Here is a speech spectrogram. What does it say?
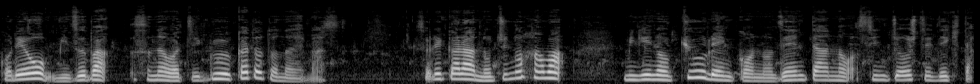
これを水場、すなわち偶化と唱えます。それから後の葉は、右の旧レンコンの前端の伸長してできた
